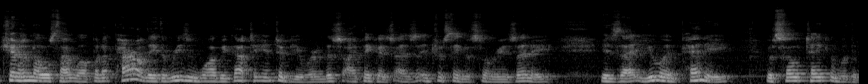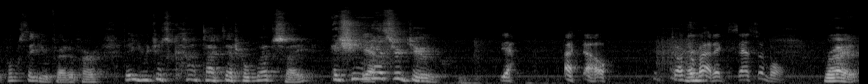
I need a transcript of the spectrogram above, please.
She doesn't know us that well, but apparently the reason why we got to interview her, and this I think is as interesting a story as any, is that you and Penny was so taken with the books that you've read of her that you just contacted her website and she yeah. answered you. Yeah, I know. Talk and, about accessible. Right.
